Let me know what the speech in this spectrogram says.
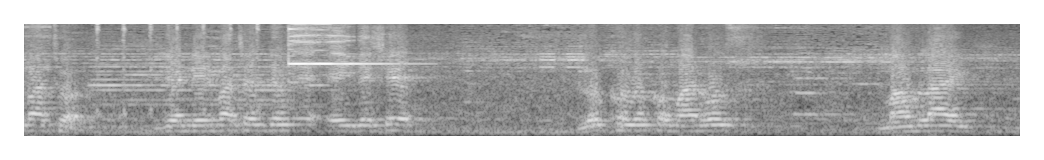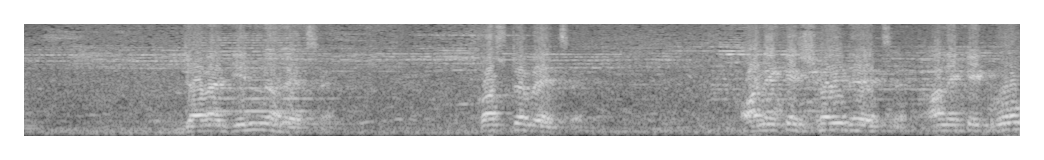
নির্বাচন। যে নির্বাচনের জন্য এই দেশে লক্ষ লক্ষ মানুষ মামলায় জরাজীর্ণ হয়েছে, কষ্ট পেয়েছে, অনেকে শহীদ হয়েছে, অনেকে গুম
